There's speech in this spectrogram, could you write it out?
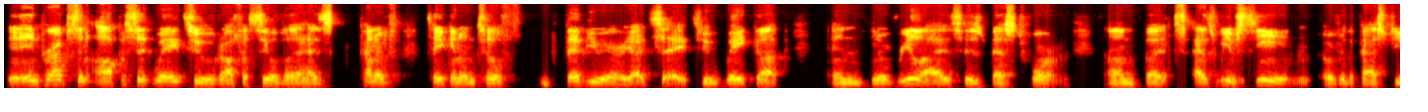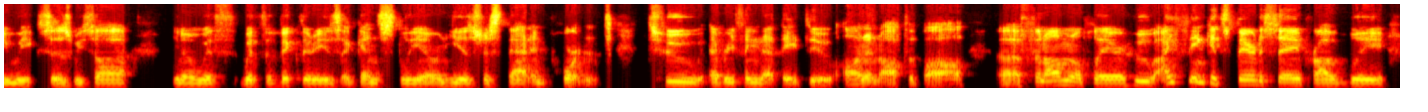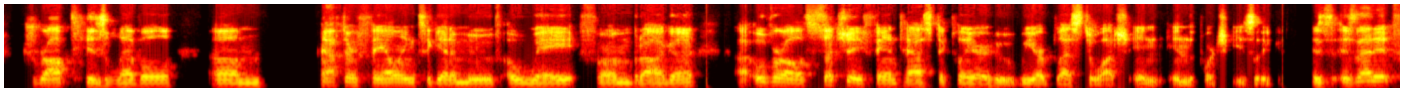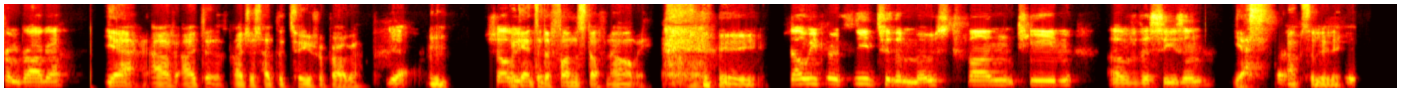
in perhaps an opposite way to Rafa Silva, has kind of taken until February, I'd say, to wake up and you know realize his best form. Um, but as we have seen over the past few weeks, as we saw, you know, with with the victories against Lyon, he is just that important to everything that they do on and off the ball. A phenomenal player who I think it's fair to say probably dropped his level um, after failing to get a move away from Braga uh, overall, such a fantastic player who we are blessed to watch in in the Portuguese league. Is is that it from Braga? Yeah, I, I just I just had the two for Braga. Yeah. Mm. Shall We're we getting to the fun stuff now, aren't we? Shall we proceed to the most fun team of the season? Yes, absolutely.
